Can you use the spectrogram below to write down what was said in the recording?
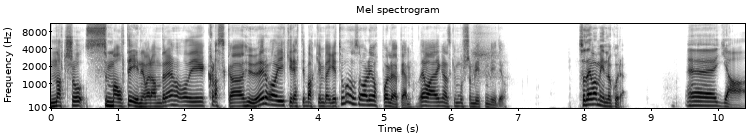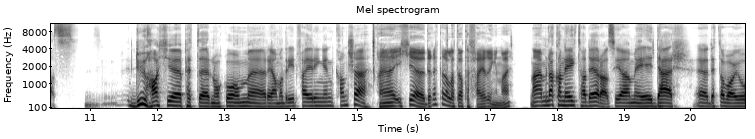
Nacho smalt inn i hverandre, og de klaska huer og gikk rett i bakken begge to, og så var de oppe og løp igjen. Det var en ganske morsom liten video. Så det var min locora. Uh, ja s- Du har ikke, Petter, noe om eh, Real Madrid-feiringen, kanskje? Eh, ikke direkte relatert til feiringen, nei. Nei, men da kan jeg ta det, da, siden vi er der. Eh, Dette var jo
